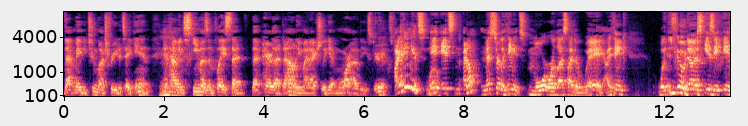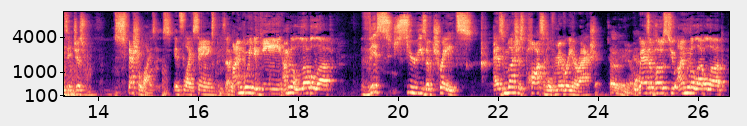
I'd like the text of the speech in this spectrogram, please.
that may be too much for you to take in. And mm-hmm. having schemas in place that that pare that down, you might actually get more out of the experience. I think it's Well- it, it's. I don't necessarily think it's more or less either way. I think what ego does is it is it just specializes. It's like saying Exactly. I'm going to gain. I'm going to level up this series of traits as much as possible from every interaction, Totally. Yeah. Yeah. as opposed to I'm going to level up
